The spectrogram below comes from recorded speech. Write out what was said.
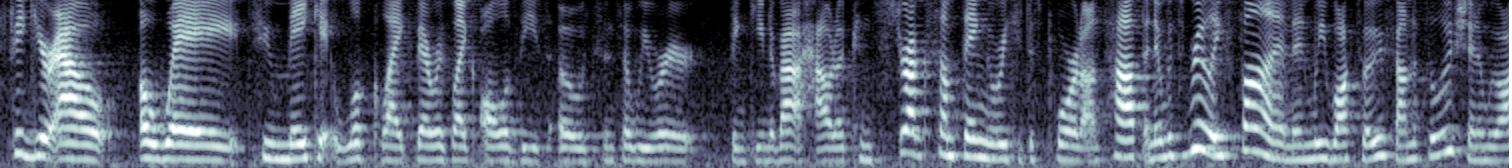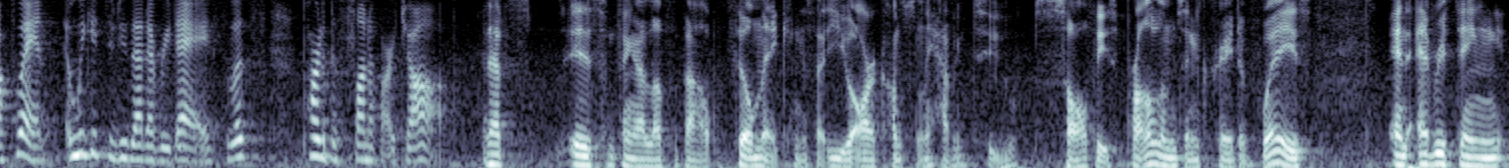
figure out a way to make it look like there was like all of these oats. And so we were thinking about how to construct something where we could just pour it on top. And it was really fun. And we walked away, we found a solution and we walked away. And, and we get to do that every day. So that's part of the fun of our job. That's is something I love about filmmaking is that you are constantly having to solve these problems in creative ways and everything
